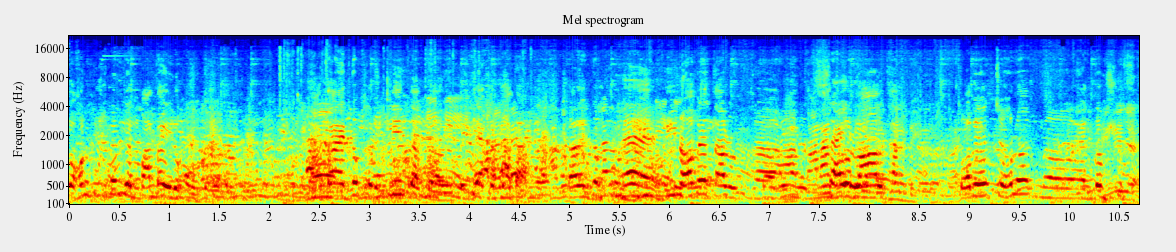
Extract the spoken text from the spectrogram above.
তখন বুঝবেন যে পাতা এরকম। পাতা একদম ক্লিন থাকতে হবে একটা পাতা তার একদম গ্রিন হবে তার কানাগুলো লাল থাকবে। তবে হচ্ছে হলো একদম সুস্থ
